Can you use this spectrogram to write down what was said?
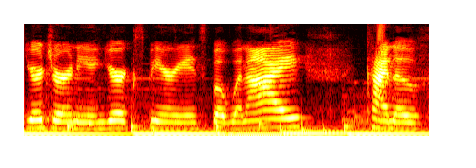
your journey and your experience, but when I kind of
